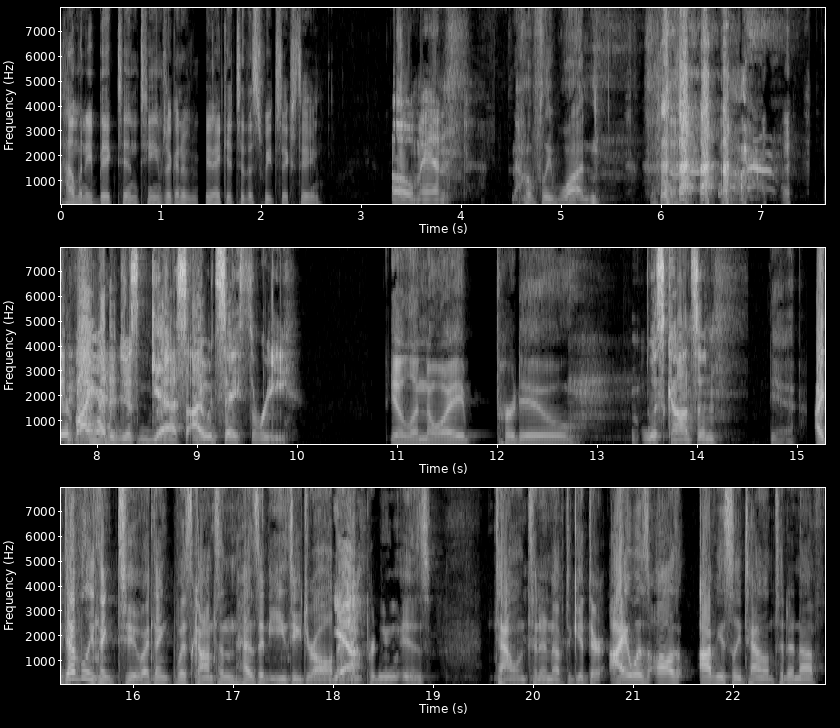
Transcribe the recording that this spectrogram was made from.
how many Big Ten teams are going to make it to the Sweet 16? Oh man, hopefully one. if I had to just guess, I would say three. Illinois, Purdue, Wisconsin. Yeah, I definitely think two. I think Wisconsin has an easy draw. yeah. I think Purdue is talented enough to get there. Iowa's obviously talented enough,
